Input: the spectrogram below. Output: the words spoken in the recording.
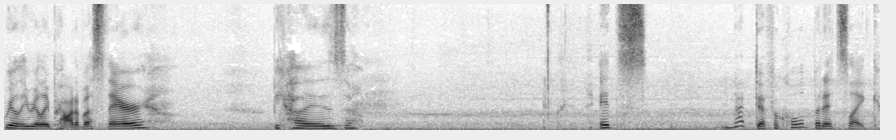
really, really proud of us there because it's not difficult, but it's like,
